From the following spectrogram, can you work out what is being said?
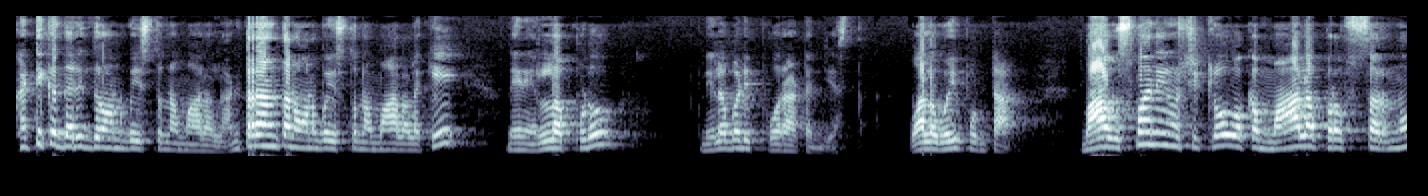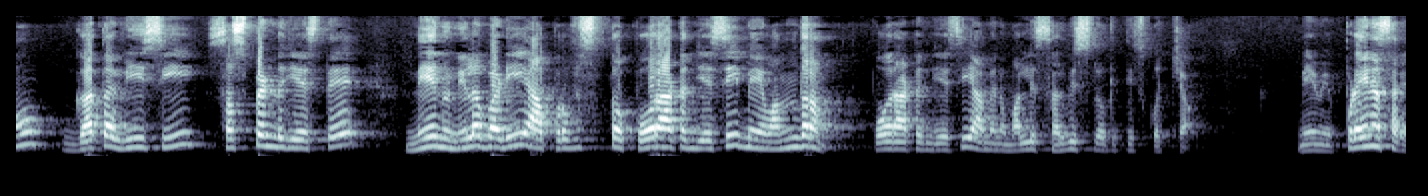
కటిక దరిద్రం అనుభవిస్తున్న మాలలు అంటరాంతనం అనుభవిస్తున్న మాలలకి నేను ఎల్లప్పుడూ నిలబడి పోరాటం చేస్తాను వాళ్ళ వైపు ఉంటాను మా ఉస్మానియా యూనివర్సిటీలో ఒక మాల ప్రొఫెసర్ను గత వీసీ సస్పెండ్ చేస్తే నేను నిలబడి ఆ ప్రొఫెసర్తో పోరాటం చేసి మేమందరం పోరాటం చేసి ఆమెను మళ్ళీ సర్వీస్లోకి తీసుకొచ్చాం. మేము ఎప్పుడైనా సరే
